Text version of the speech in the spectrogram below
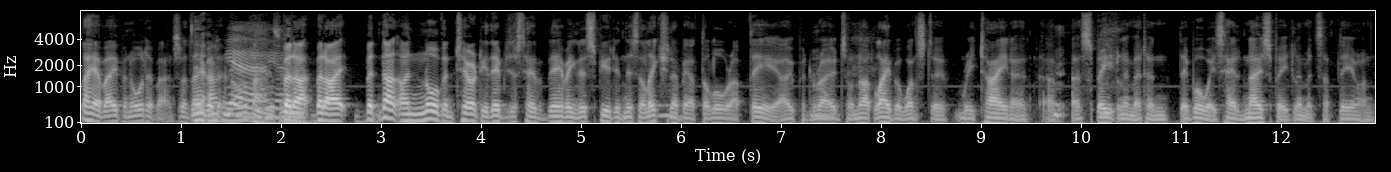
They have open autobahns, don't they? Yeah, But- open Yeah, autobahns. yeah. But I, but I, but not on Northern Territory. They've just have they're having a dispute in this election about the law up there, open roads or not. Labor wants to retain a, a, a speed limit, and they've always had no speed limits up there on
